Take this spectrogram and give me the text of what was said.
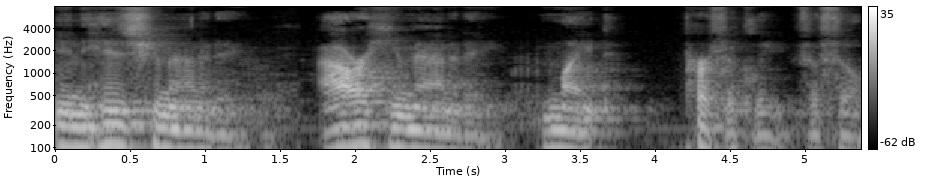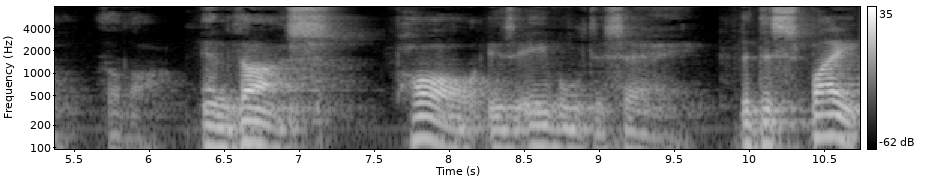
in his humanity, our humanity might perfectly fulfill the law. And thus, Paul is able to say that despite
